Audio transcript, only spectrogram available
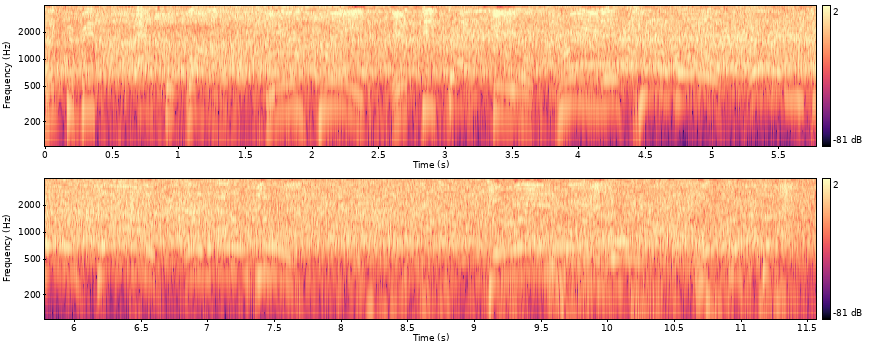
That could be At the bottom, here's Green. Empty backfield. Green in trouble. And he goes down. And that'll do it. Dewayne White with the sack.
